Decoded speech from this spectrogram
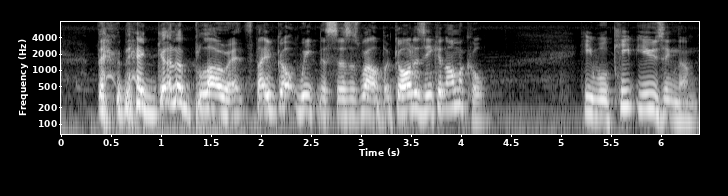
They're, they're going to blow it. They've got weaknesses as well, but God is economical. He will keep using them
